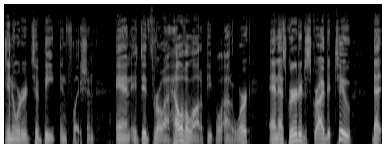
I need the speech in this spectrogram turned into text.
in order to beat inflation, and it did throw a hell of a lot of people out of work. And as Greider described it too, that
